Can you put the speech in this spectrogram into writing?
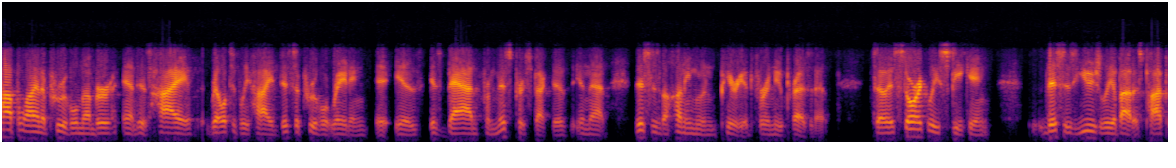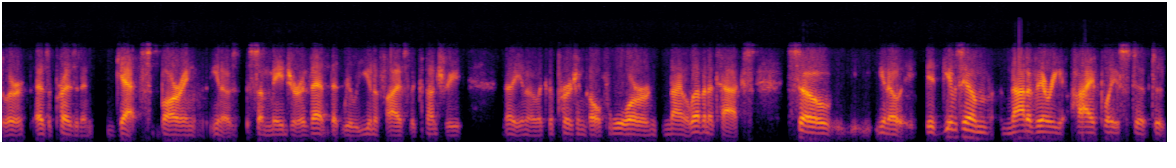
top line approval number and his high, relatively high disapproval rating is is bad from this perspective. In that this is the honeymoon period for a new president. So historically speaking, this is usually about as popular as a president gets, barring you know some major event that really unifies the country, uh, you know, like the Persian Gulf War, 9/11 attacks. So you know, it gives him not a very high place to to,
